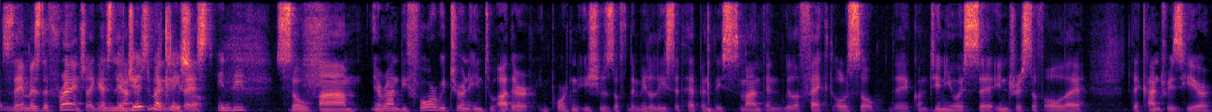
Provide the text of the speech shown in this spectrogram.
same as the French, I guess. Legitimately it so, indeed. So, um, Eran, before we turn into other important issues of the Middle East that happened this month and will affect also the continuous uh, interest of all uh, the countries here,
